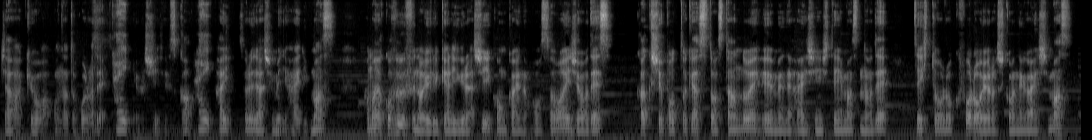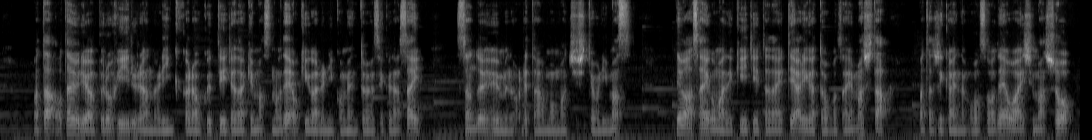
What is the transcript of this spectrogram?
じゃあ今日はこんなところではいよろしいですか？はいはい。それでは締めに入ります。浜横夫婦のゆるキャリ暮らし、今回の放送は以上です。各種ポッドキャスト、スタンド FM で配信していますので、ぜひ登録、フォローよろしくお願いします。また、お便りはプロフィール欄のリンクから送っていただけますので、お気軽にコメントを寄せください。スタンド FM のレターもお待ちしております。では、最後まで聞いていただいてありがとうございました。また次回の放送でお会いしましょう。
